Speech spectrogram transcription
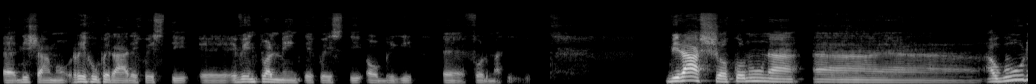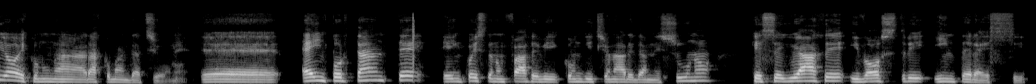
eh, diciamo, recuperare questi, eh, eventualmente questi obblighi eh, formativi vi lascio con un uh, augurio e con una raccomandazione. Eh, è importante, e in questo non fatevi condizionare da nessuno, che seguiate i vostri interessi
